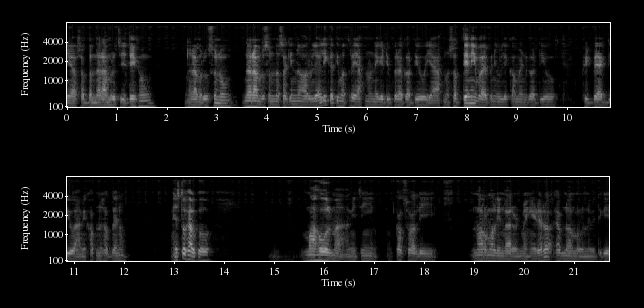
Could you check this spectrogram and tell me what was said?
या सबभन्दा राम्रो चिज देखाउँ। राम्रो सुनौँ नराम्रो सुन्न सकिन्न अरूले अलिकति मात्रै आफ्नो नेगेटिभ कुरा गरिदियो या आफ्नो सत्य नै भए पनि उसले कमेन्ट गरिदियो फिडब्याक दियो हामी खप्न सक्दैनौँ। यस्तो खालको माहौलमा हामी चाहिँ कछुवाले नर्मल इन्भाइरोमेन्टमा हिँडेर एबनर्मल हुने बित्तिकै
